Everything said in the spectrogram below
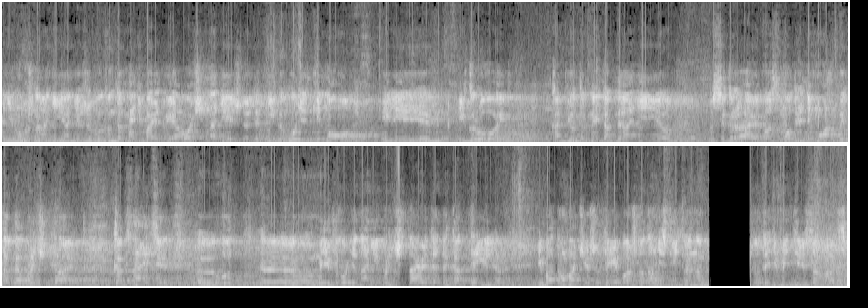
не нужно, они, они живут в интернете, поэтому я очень надеюсь, что эта книга будет кино или игрой компьютерной. Тогда они ее сыграют, посмотрят и, может быть, тогда прочитают. Как знаете, э, вот э, мне входит, они прочитают это как триллер, и потом почешут репу, а что там действительно будут этим интересоваться.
